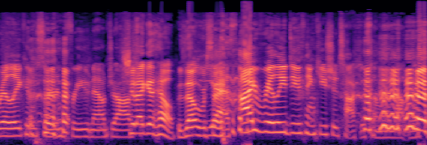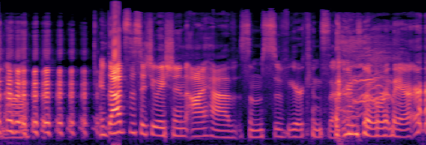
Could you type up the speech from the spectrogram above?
really concerned for you now, Josh. Should I get help? Is that what we're yes, saying? I really do think you should talk to someone about this now. If that's the situation, I have some severe concerns over there.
